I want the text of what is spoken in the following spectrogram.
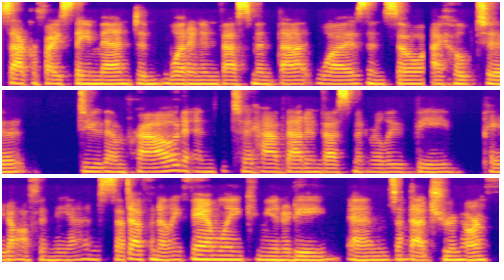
sacrifice they meant and what an investment that was. And so I hope to do them proud and to have that investment really be paid off in the end. So definitely family, community, and that true north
